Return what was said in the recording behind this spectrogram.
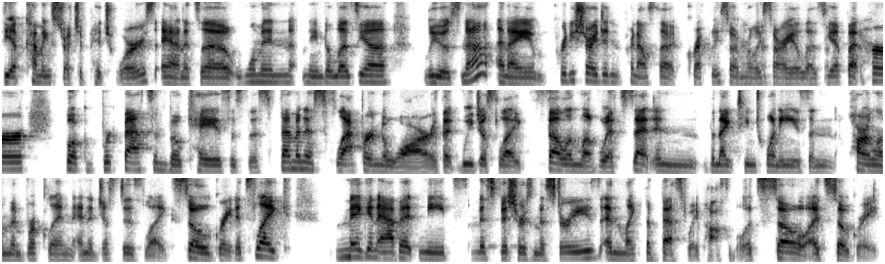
the upcoming stretch of Pitch Wars. And it's a woman named Alesia Liuzna, and I am pretty sure I didn't pronounce that correctly, so I'm really sorry, Alesia. But her book, Brickbats and Bouquets, is this feminist flapper noir that we just like fell in love with, set in the 1920s in Harlem and Brooklyn, and it just is like so great. It's like Megan Abbott meets Miss Fisher's Mysteries and like the best way possible. It's so it's so great.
